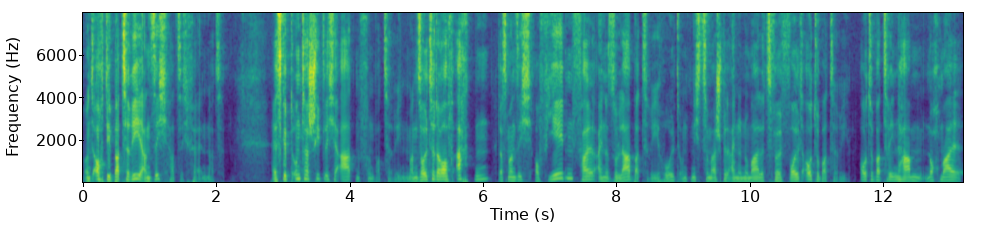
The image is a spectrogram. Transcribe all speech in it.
Und auch die Batterie an sich hat sich verändert. Es gibt unterschiedliche Arten von Batterien. Man sollte darauf achten, dass man sich auf jeden Fall eine Solarbatterie holt und nicht zum Beispiel eine normale 12 Volt Autobatterie. Autobatterien haben nochmal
